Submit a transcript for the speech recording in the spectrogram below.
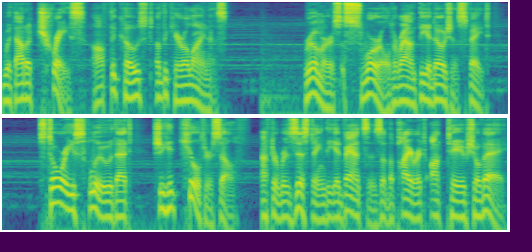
without a trace off the coast of the Carolinas. Rumors swirled around Theodosia's fate. Stories flew that she had killed herself after resisting the advances of the pirate Octave Chauvet,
